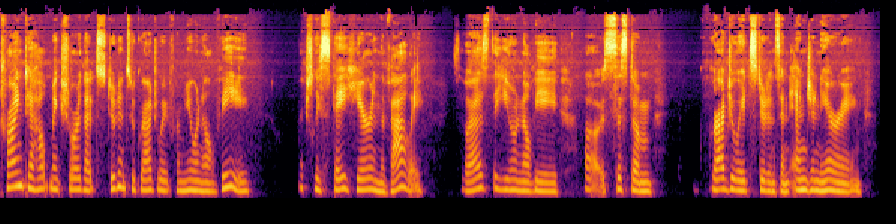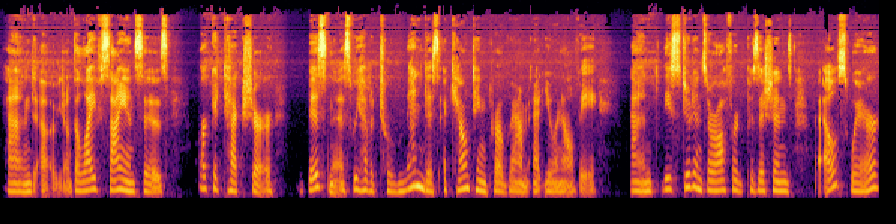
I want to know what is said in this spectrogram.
trying to help make sure that students who graduate from UNLV actually stay here in the Valley. So, as the UNLV uh, system graduates students in engineering and uh, you know the life sciences, architecture, business, we have a tremendous accounting program at UNLV, and these students are offered positions elsewhere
